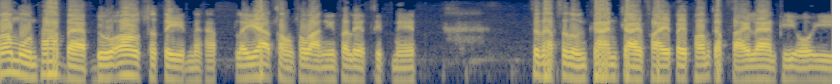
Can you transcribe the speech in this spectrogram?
ข้อมูลภาพแบบ Dual Stream นะครับ ระยะส่องสว่างอินฟราเรด10 เมตร สนับสนุนการจ่ายไฟไปพร้อมกับสายแลน PoE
